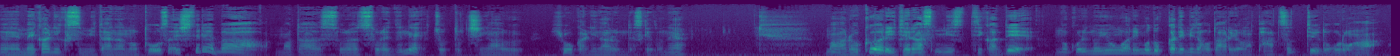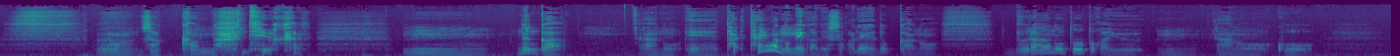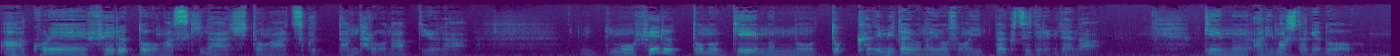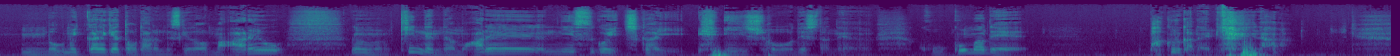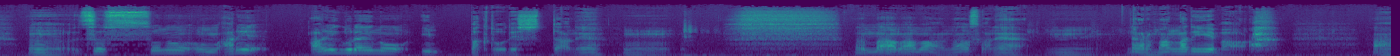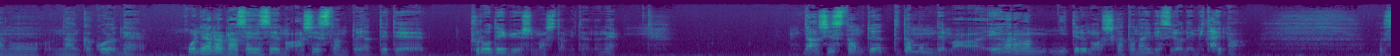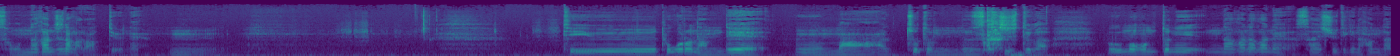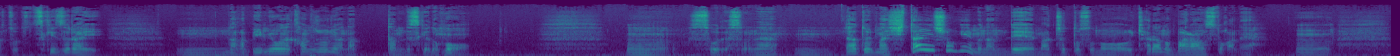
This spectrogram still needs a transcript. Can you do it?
えー、メカニクスみたいなのを搭載してればまたそれはそれでねちょっと違う評価になるんですけどね。まあ6割テラミスティカで残りの4割もどっかで見たことあるようなパーツっていうところがうん若干なんていうかうんなんかあの、えー、台湾のメーカーでしたかね。どっかあのブラーノ島とかいう、うん、あのこうあこれフェルトが好きな人が作ったんだろうなっていうようなもうフェルトのゲームのどっかで見たような要素がいっぱいくっついてるみたいなゲームありましたけど、うん、僕も1回だけやったことあるんですけど、まあ、あれを、うん、近年ではもうあれにすごい近い印象でしたね。ここまでパクるかねみたいな、うん、そその、うん、あれあれぐらいのインパクトでしたね、うん。まあまあまあなんすかね。うん。だから漫画で言えばあのなんかこうねほにゃらら先生のアシスタントやっててプロデビューしましたみたいなね。でアシスタントやってたもんでまあ絵柄が似てるのは仕方ないですよねみたいな。そんな感じなのかなっていうね。うん。っていうところなんでうん、まあちょっと難しいというか僕も本当になかなかね最終的な判断ちょっとつけづらい、うん、なんか微妙な感情にはなったんですけどもうん、そうですよね。うん、あと、まあ、非対称ゲームなんで、まあ、ちょっとそのキャラのバランスとかね、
